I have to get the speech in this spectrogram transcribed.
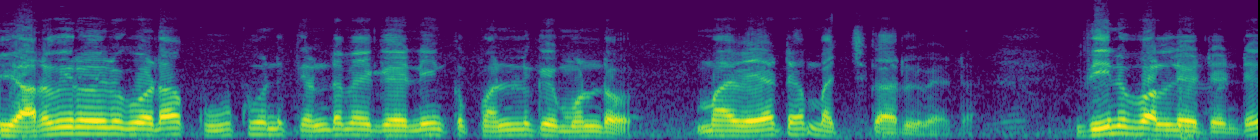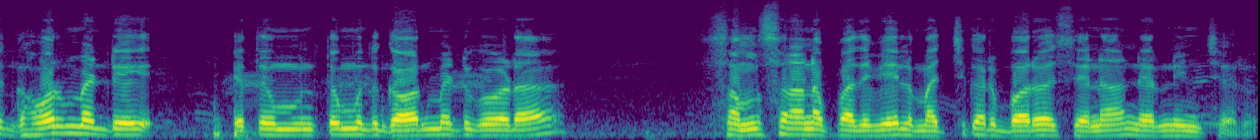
ఈ అరవై రోజులు కూడా కూకొని తినడమే కానీ ఇంకా పనులకి ఉండవు. మా వేట మత్స్యకారుల వేట. దీనివల్ల ఏంటంటే గవర్నమెంట్ ఇంత ఇంతకుముందు గవర్నమెంట్ కూడా సంవత్సరానికి పదివేలు మత్స్యకారు భరోసాన నిర్ణయించారు.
